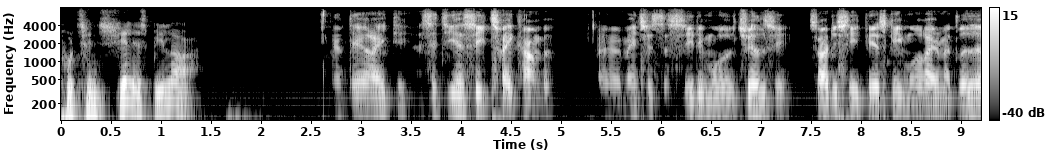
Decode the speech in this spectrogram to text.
potentielle spillere. Ja, det er rigtigt. Altså, de har set tre kampe. Øh, Manchester City mod Chelsea, så har de set PSG mod Real Madrid,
